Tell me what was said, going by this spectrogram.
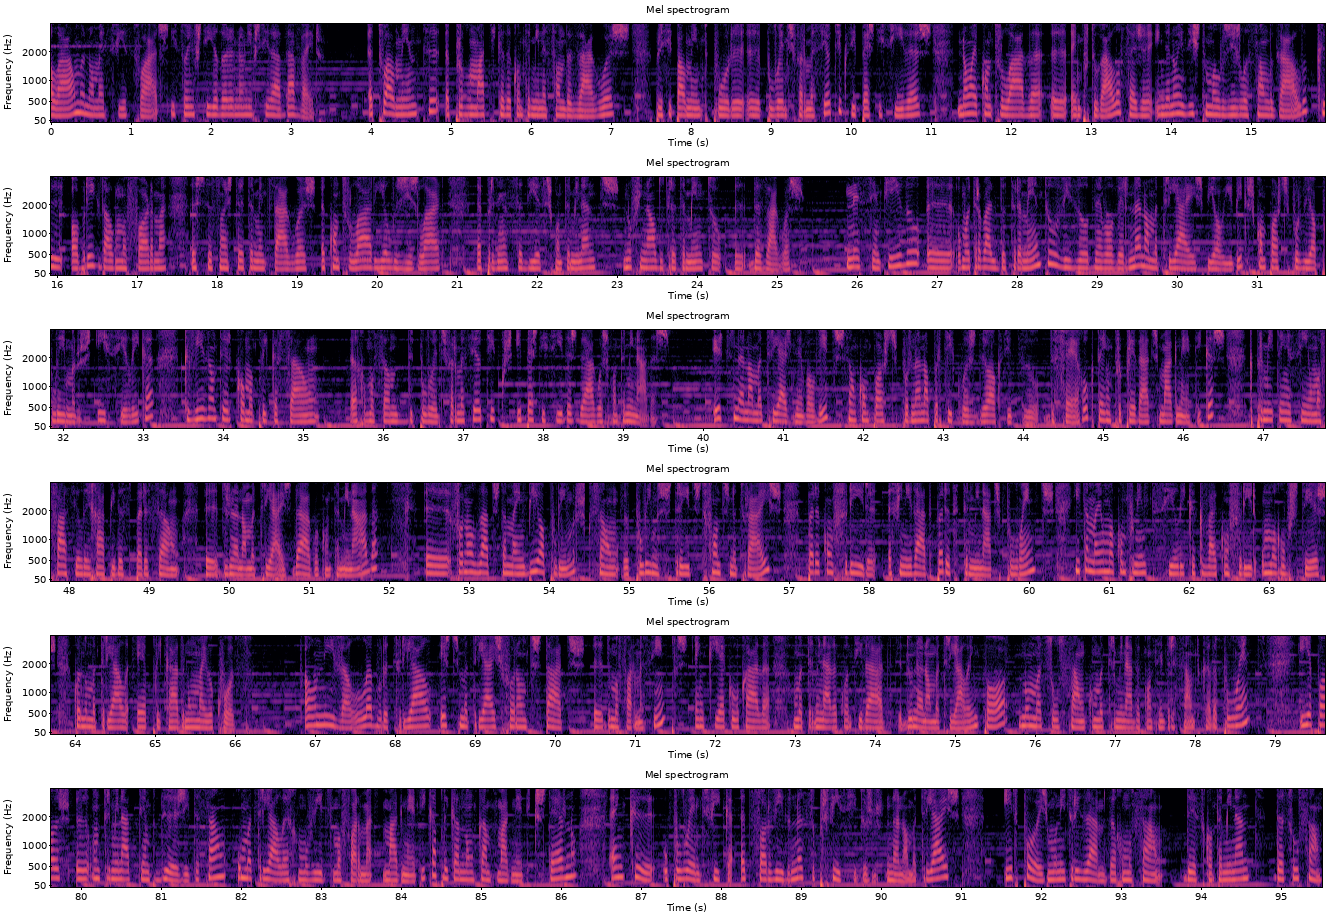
Olá, o meu nome é Sofia Soares e sou investigadora na Universidade de Aveiro. Atualmente, a problemática da contaminação das águas, principalmente por eh, poluentes farmacêuticos e pesticidas, não é controlada eh, em Portugal, ou seja, ainda não existe uma legislação legal que obrigue de alguma forma as estações de tratamento de águas a controlar e a legislar a presença de esses contaminantes no final do tratamento eh, das águas. Nesse sentido, eh, o meu trabalho de doutoramento visou desenvolver nanomateriais biohíbridos compostos por biopolímeros e sílica que visam ter como aplicação a remoção de poluentes farmacêuticos e pesticidas de águas contaminadas. Estes nanomateriais desenvolvidos são compostos por nanopartículas de óxido de ferro que têm propriedades magnéticas, que permitem assim uma fácil e rápida separação eh, dos nanomateriais da água contaminada. Eh, foram usados também biopolímeros, que são eh, polímeros extraídos de fontes naturais, para conferir afinidade para determinados poluentes e também uma componente de sílica que vai conferir uma robustez quando o material é aplicado num meio aquoso. Ao nível laboratorial, estes materiais foram testados eh, de uma forma simples, em que é colocada uma determinada quantidade do nanomaterial em pó numa solução com uma determinada concentração de cada poluente e após eh, um determinado tempo de agitação, o material é removido de uma forma magnética, aplicando um campo magnético externo, em que o poluente fica absorvido na superfície dos nanomateriais e depois monitorizamos a remoção desse contaminante da solução.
